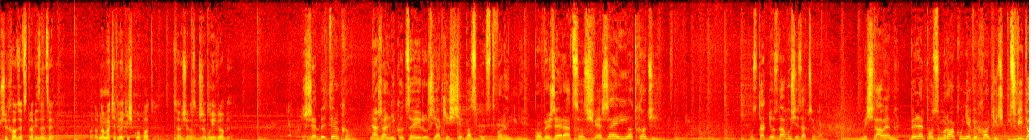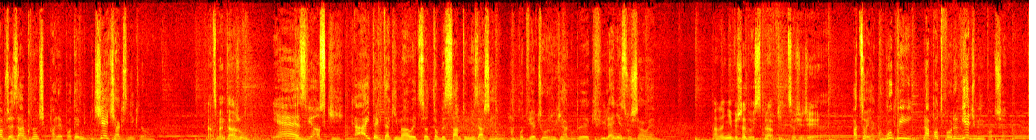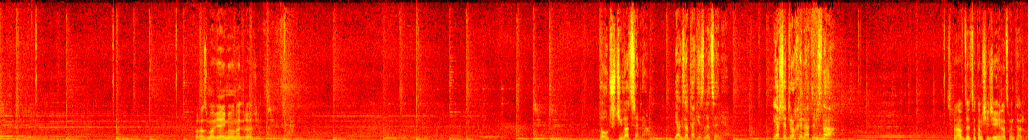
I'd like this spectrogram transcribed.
Przychodzę w sprawie zlecenia. Podobno macie tu jakieś kłopoty. Coś rozgrzebuje groby. Żeby tylko. Na żalniku co i róż jakieś się paskudztwo lęgnie. Powyżera co świeże i odchodzi. Ostatnio znowu się zaczęło. Myślałem, byle po zmroku nie wychodzić, drzwi dobrze zamknąć, ale potem dzieciak zniknął. Na cmentarzu? Nie, z wioski. Kajtek taki mały, co to by sam tu nie zaszedł. A pod wieczór jakby kwilenie słyszałem. Ale nie wyszedłeś sprawdzić, co się dzieje. A co jak głupi na potwory wiedźmin potrzebny? Porozmawiajmy o nagrodzie. To uczciwa cena, jak za takie zlecenie. Ja się trochę na tym znam. Sprawdzę, co tam się dzieje na cmentarzu.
